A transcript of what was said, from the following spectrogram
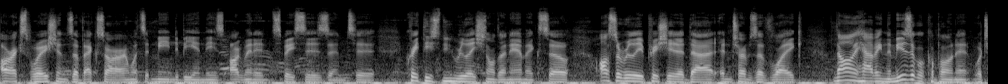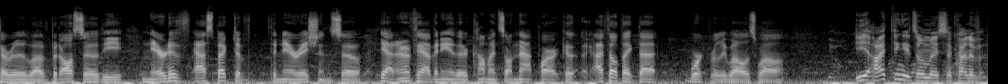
our explorations of XR and what's it mean to be in these augmented spaces and to create these new relational dynamics. So also really appreciated that in terms of like not only having the musical component which I really love but also the narrative aspect of the narration. So yeah I don't know if you have any other comments on that part I felt like that worked really well as well yeah, I think it's almost a kind of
